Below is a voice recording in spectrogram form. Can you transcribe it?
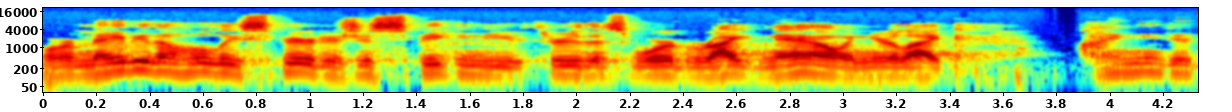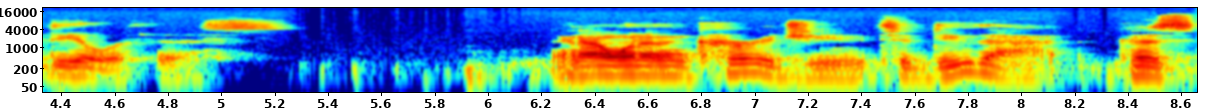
Or maybe the Holy Spirit is just speaking to you through this word right now, and you're like, I need to deal with this. And I want to encourage you to do that because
